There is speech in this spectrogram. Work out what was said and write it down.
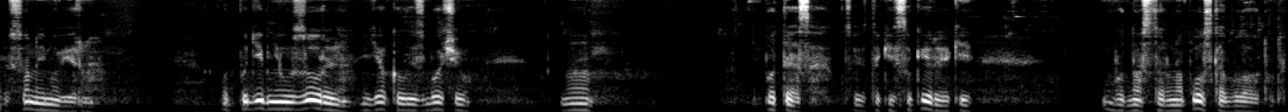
Краса неймовірна. От подібні узори я колись бачив на потесах. Це такі сокири, які одна сторона плоска була отут,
